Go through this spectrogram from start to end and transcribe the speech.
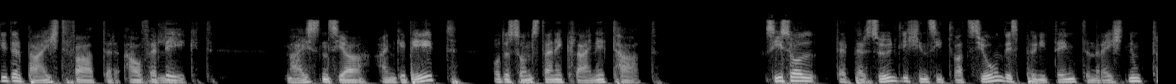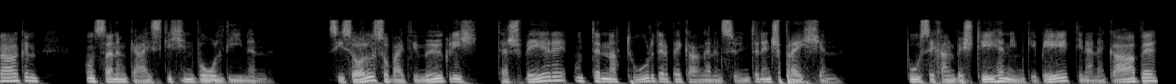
die der Beichtvater auferlegt. Meistens ja ein Gebet oder sonst eine kleine Tat. Sie soll der persönlichen Situation des Pönitenten Rechnung tragen und seinem geistlichen Wohl dienen. Sie soll, soweit wie möglich, der Schwere und der Natur der begangenen Sünden entsprechen. Buße kann bestehen im Gebet, in einer Gabe,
